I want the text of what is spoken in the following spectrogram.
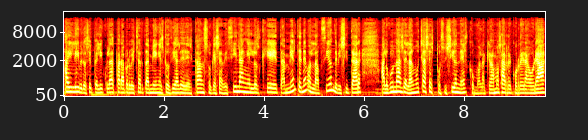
Hay libros y películas para aprovechar también estos días de descanso que se avecinan, en los que también tenemos la opción de visitar algunas de las muchas exposiciones, como la que vamos a recorrer ahora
